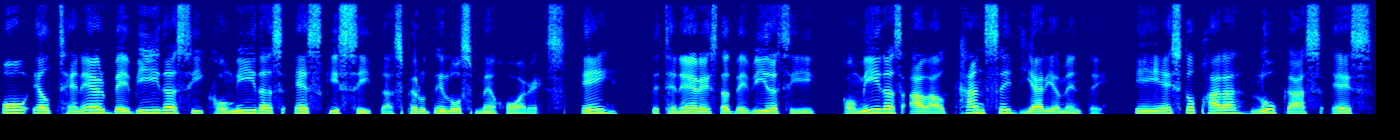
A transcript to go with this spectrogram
o el tener bebidas y comidas exquisitas, pero de los mejores. Y de tener estas bebidas y comidas al alcance diariamente. Y esto para Lucas es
